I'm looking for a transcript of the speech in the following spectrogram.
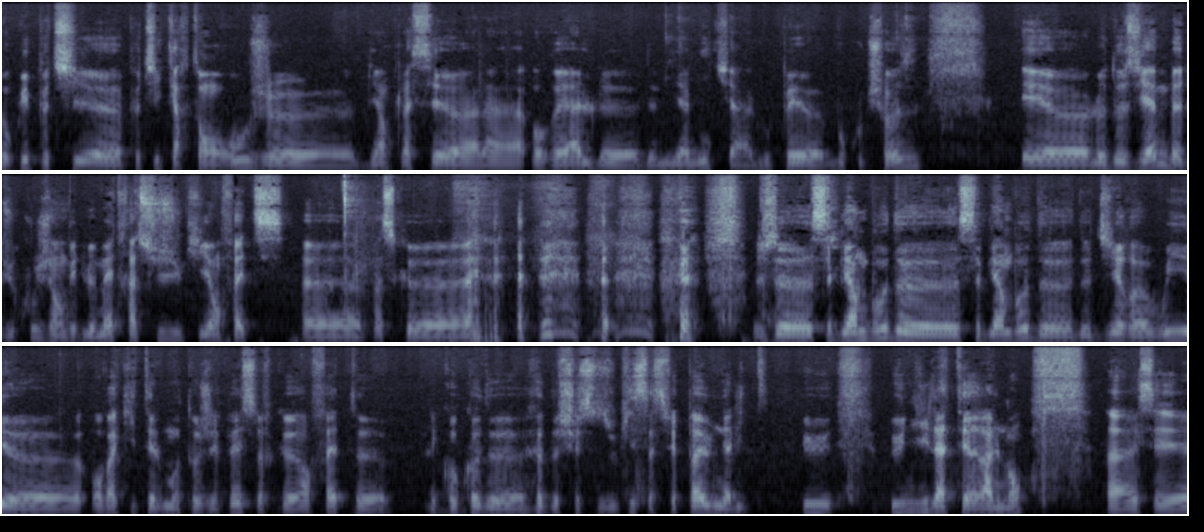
donc oui petit euh, petit carton rouge euh, bien placé à la, au Real de, de Miami qui a loupé euh, beaucoup de choses et euh, le deuxième, bah, du coup, j'ai envie de le mettre à Suzuki en fait, euh, parce que c'est bien beau de, c'est bien beau de, de dire euh, oui, euh, on va quitter le MotoGP, sauf que en fait, euh, les cocos de, de chez Suzuki, ça se fait pas unilatéralement. Euh, c'est,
